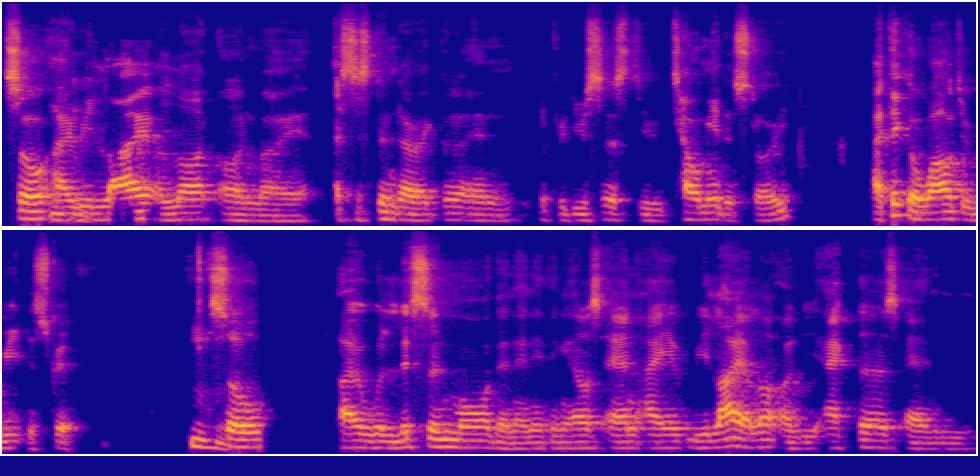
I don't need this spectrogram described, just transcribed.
So mm-hmm. I rely a lot on my assistant director and the producers to tell me the story. I take a while to read the script. Mm-hmm. So I will listen more than anything else. And I rely a lot on the actors and the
